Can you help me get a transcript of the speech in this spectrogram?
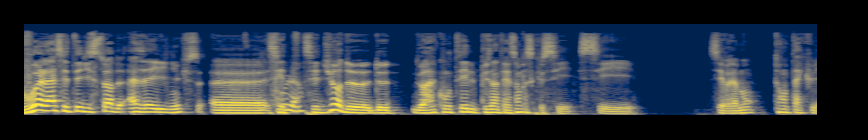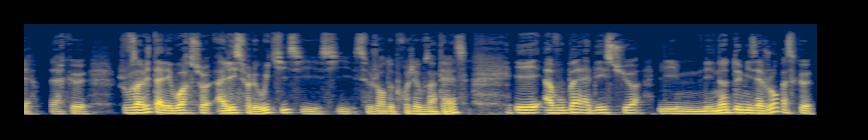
Voilà, c'était l'histoire de Azaï Linux. Euh, c'est Cool. dur de, de, de raconter le plus intéressant parce que c'est c'est c'est vraiment tentaculaire. C'est-à-dire que je vous invite à aller voir sur aller sur le wiki si, si ce genre de projet vous intéresse et à vous balader sur les, les notes de mise à jour parce que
